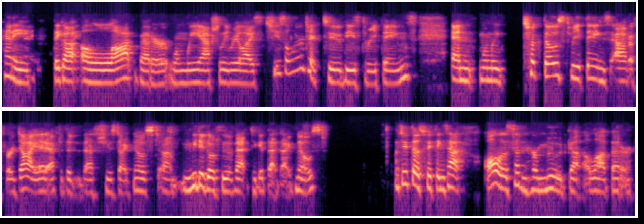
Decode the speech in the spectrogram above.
penny they got a lot better when we actually realized she's allergic to these three things. And when we took those three things out of her diet after the that she was diagnosed. Um, we did go through the vet to get that diagnosed. We took those three things out. All of a sudden, her mood got a lot better.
